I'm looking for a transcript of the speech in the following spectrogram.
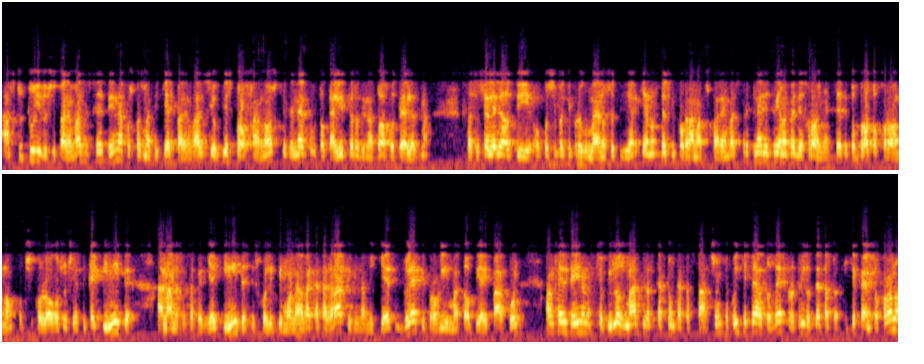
αυτού του είδους οι παρεμβάσεις, ξέρετε, είναι αποσπασματικές παρεμβάσεις, οι οποίες προφανώς και δεν έχουν το καλύτερο δυνατό αποτέλεσμα θα σας έλεγα ότι, όπως είπα και προηγουμένως, ότι η διάρκεια ενός τέτοιου προγράμματος παρέμβασης πρέπει να είναι 3 με 5 χρόνια. Ξέρετε, τον πρώτο χρόνο ο ψυχολόγος ουσιαστικά κινείται ανάμεσα στα παιδιά, κινείται στη σχολική μονάδα, καταγράφει δυναμικές, βλέπει προβλήματα τα οποία υπάρχουν. Αν θέλετε, είναι ένας σιωπηλός μάρτυρας κάποιων καταστάσεων και από εκεί και πέρα το δεύτερο, τρίτο, τέταρτο και πέμπτο χρόνο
